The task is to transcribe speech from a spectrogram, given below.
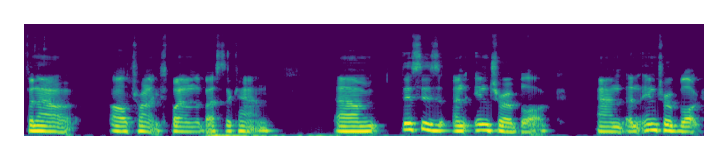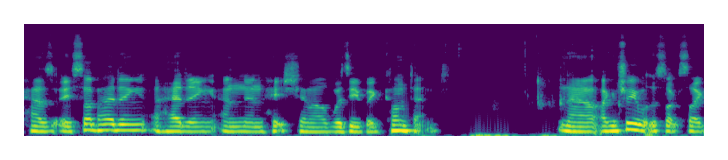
for now, I'll try and explain them the best I can. Um, this is an intro block, and an intro block has a subheading, a heading, and then HTML WYSIWYG content. Now, I can show you what this looks like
